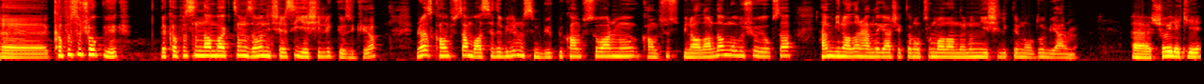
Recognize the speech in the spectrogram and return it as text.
Ee, kapısı çok büyük ve kapısından baktığım zaman içerisi yeşillik gözüküyor. Biraz kampüsten bahsedebilir misin? Büyük bir kampüsü var mı? Kampüs binalardan mı oluşuyor yoksa hem binalar hem de gerçekten oturma alanlarının, yeşilliklerin olduğu bir yer mi? Ee, şöyle ki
